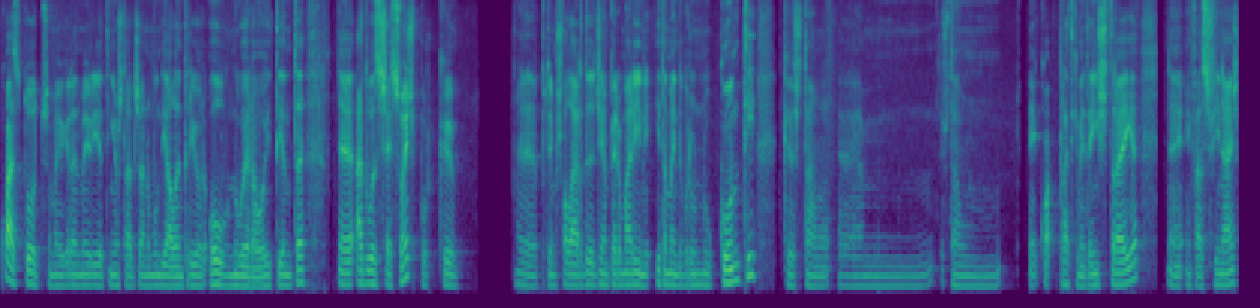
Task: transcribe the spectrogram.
quase todos, a grande maioria tinham estado já no Mundial anterior ou no Euro 80. Uh, eh, há duas exceções, porque uh, podemos falar de Gianpiero Marini e também de Bruno Conti, que estão, ehm, estão praticamente em estreia, né, em fases finais.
